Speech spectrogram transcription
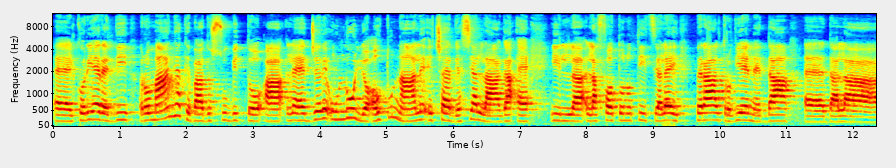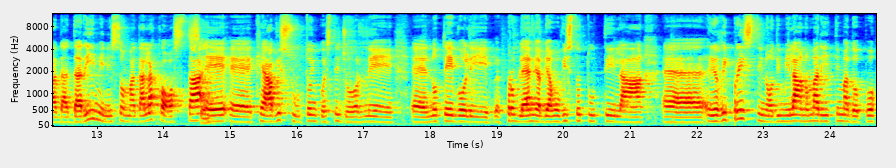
eh, il Corriere di Romagna che vado subito a leggere. Un luglio autunnale e Cervia si allaga è il, la fotonotizia. Lei peraltro viene da, eh, dalla, da, da, Rimini, insomma dalla costa sì. e eh, che ha vissuto in questi giorni eh, notevoli problemi. Abbiamo visto tutti la, eh, il ripristino di Milano Marittima dopo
